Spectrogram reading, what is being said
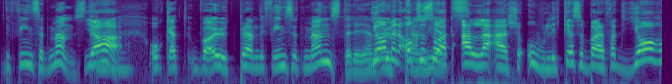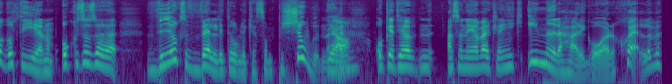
det finns ett mönster. Ja. Och att vara utbränd, det finns ett mönster i en Ja men också så att alla är så olika, så bara för att jag har gått igenom, också så här, vi är också väldigt olika som personer. Ja. Och att jag, alltså när jag verkligen gick in i det här igår själv,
